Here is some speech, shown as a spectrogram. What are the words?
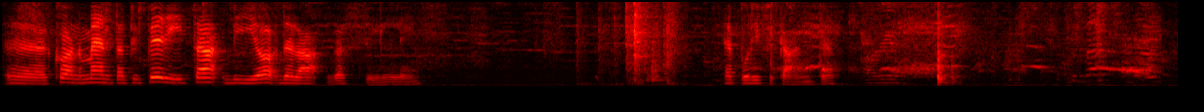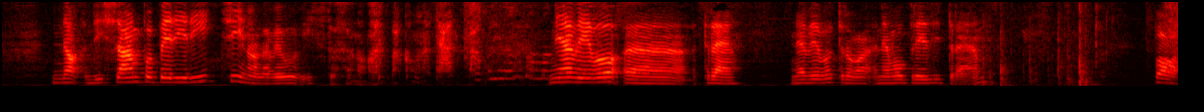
eh, con menta piperita bio della Gassilli. È purificante. No di shampoo per i ricci non l'avevo visto sono alba come una talpa. Ne avevo eh, tre. Ne avevo, ne avevo presi tre. Poi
